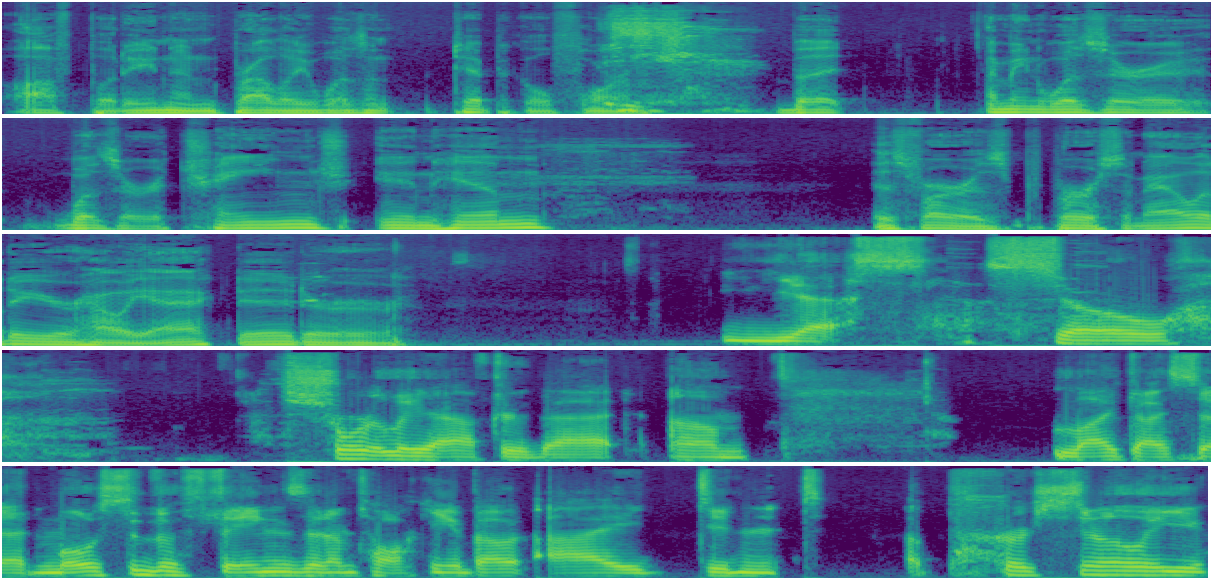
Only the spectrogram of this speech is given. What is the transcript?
off-putting and probably wasn't typical for him. but I mean, was there a was there a change in him as far as personality or how he acted or? Yes. So shortly after that, um, like I said, most of the things that I'm talking about, I didn't uh, personally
